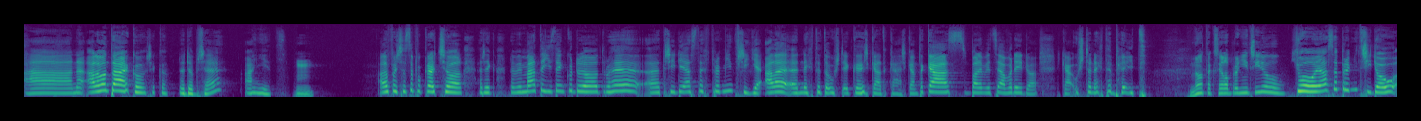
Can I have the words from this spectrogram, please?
A ne, ale on tak jako řekl, no dobře, a nic. Hmm. Ale počas se pokračoval a řekl, no vy máte jízdenku do druhé uh, třídy a jste v první třídě, ale uh, nechte to už, jak říká, tak já říkám, tak já zbalím věci a odejdu. A říká, už to nechte být. No, tak jsi jela první třídou. Jo, já jsem první třídou. Uh,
